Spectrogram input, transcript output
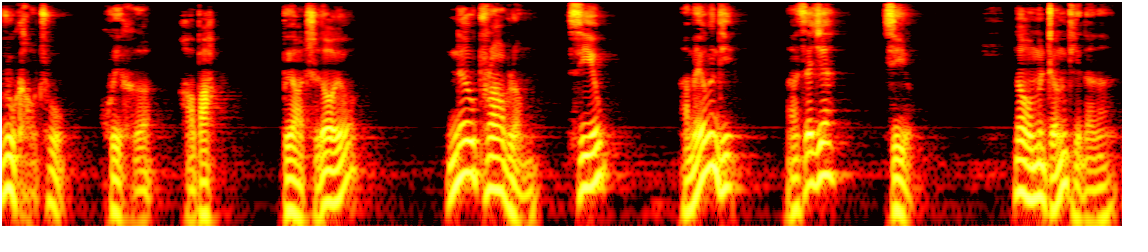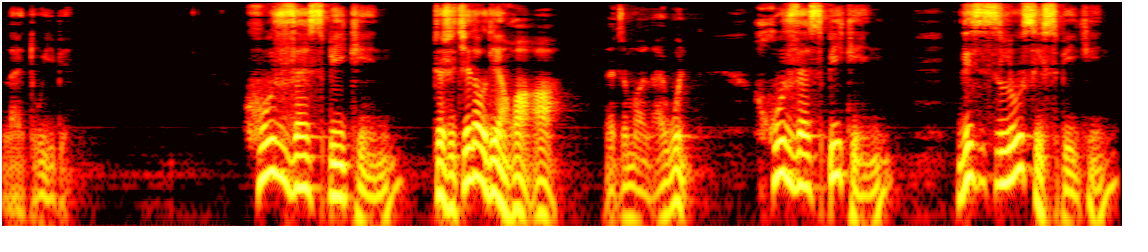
入口处汇合，好吧 不要迟到哟。No problem. See you. 啊，没问题。啊，再见。See you. 那我们整体的呢来读一遍。Who's that speaking？这是接到电话啊，那这么来问。Who's that speaking? This is Lucy speaking.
